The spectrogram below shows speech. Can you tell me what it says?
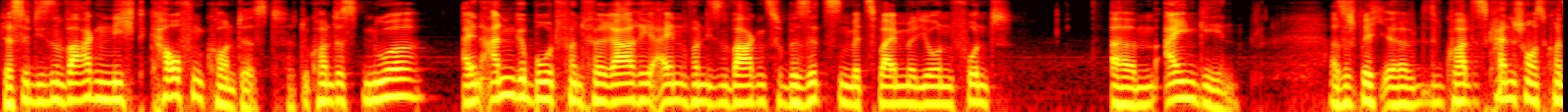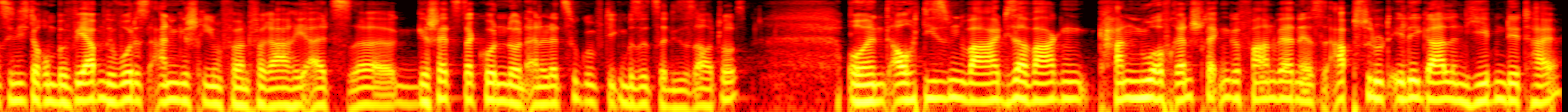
Dass du diesen Wagen nicht kaufen konntest. Du konntest nur ein Angebot von Ferrari, einen von diesen Wagen zu besitzen, mit zwei Millionen Pfund ähm, eingehen. Also sprich, äh, du hattest keine Chance, konntest dich nicht darum bewerben, du wurdest angeschrieben von Ferrari als äh, geschätzter Kunde und einer der zukünftigen Besitzer dieses Autos. Und auch diesen dieser Wagen kann nur auf Rennstrecken gefahren werden. Er ist absolut illegal in jedem Detail.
